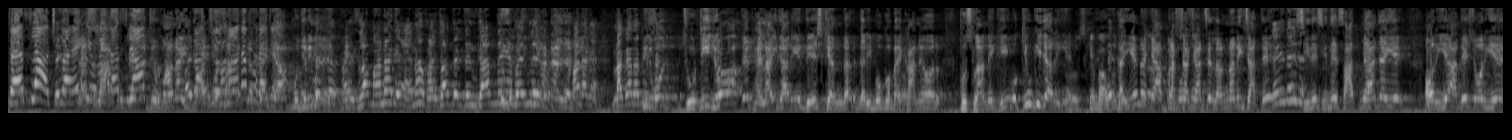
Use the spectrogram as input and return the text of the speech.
फैसला आ चुका है कि उन्हें दस लाख जुर्माना जुर्माना भरा जाए। आप मुजरिम फैसला माना गया है ना। फैसला तो इनकार नहीं है हटाया जाता है? मगर अभी वो झूठी जो बातें फैलाई जा रही है देश के अंदर गरीबों को बहकाने और फुसलाने की वो क्यों की जा रही है उसके बावजूद कहिए ना कि आप भ्रष्टाचार से लड़ना नहीं चाहते। सीधे सीधे साथ में आ जाइए और ये आदेश और ये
